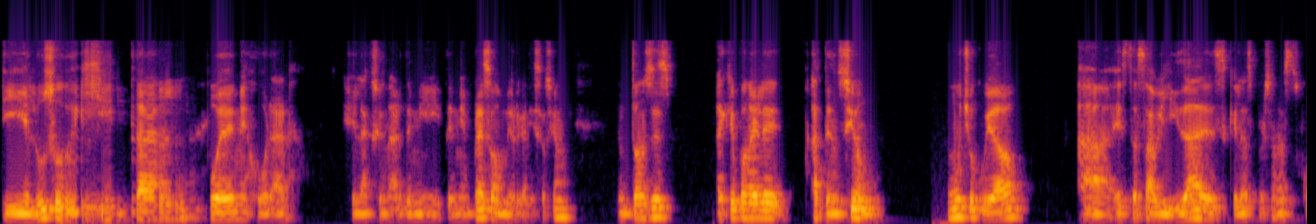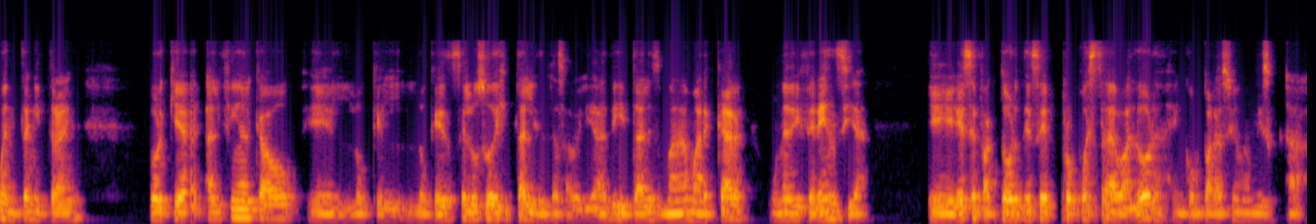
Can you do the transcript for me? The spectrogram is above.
y el uso digital puede mejorar el accionar de mi, de mi empresa o mi organización. Entonces, hay que ponerle atención, mucho cuidado a estas habilidades que las personas cuentan y traen, porque al fin y al cabo eh, lo, que, lo que es el uso digital y las habilidades digitales van a marcar una diferencia, eh, ese factor de esa propuesta de valor en comparación a, mis, a,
